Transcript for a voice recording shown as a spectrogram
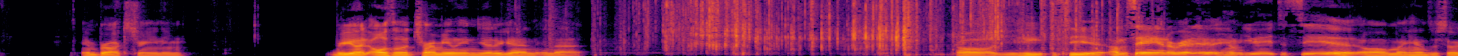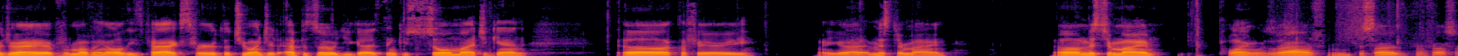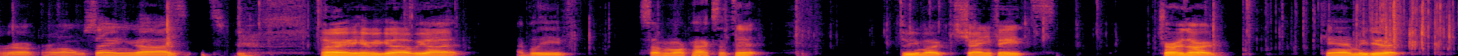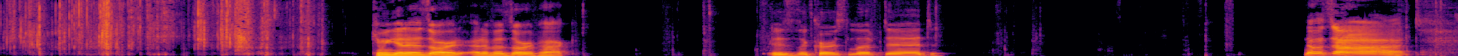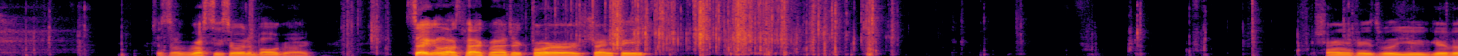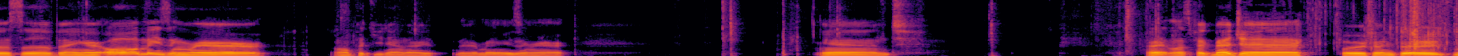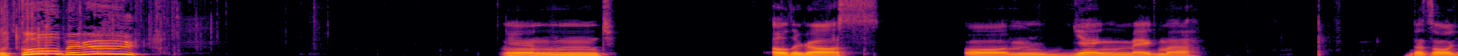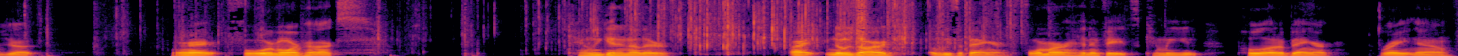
And Brock's training. We got also Charmeleon yet again in that. Oh, you hate to see it. I'm saying it already. You hate to see it. Oh, my hands are so dry from opening all these packs for the 200 episode. You guys, thank you so much again. Uh, Clefairy. What you got? Mr. Mime. Uh, Mr. Mime playing with Ash besides Professor X. You know what I'm saying, you guys? Alright, here we go. We got, I believe, seven more packs. That's it. Three more Shiny Fates. Charizard. Can we do it? Can we get a Zard out of a Zard pack? Is the curse lifted? No, it's not! Just a rusty sword and ball guy. Second last pack magic for Shiny Fates. Shiny Fates, will you give us a banger? Oh, amazing rare. I'll put you down there, there, amazing rare. And, alright, let's pick magic for Shiny face. Let's go, baby! And, Eldegoss, um, Yang Magma. That's all you get. Alright, four more packs. Can we get another? Alright, Nozard, at least a banger. Four more Hidden Fates. Can we pull out a banger right now?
